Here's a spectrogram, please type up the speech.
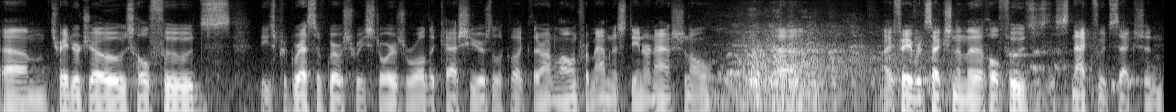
um, Trader Joe's, Whole Foods, these progressive grocery stores where all the cashiers look like they're on loan from Amnesty International. Um, my favorite section in the Whole Foods is the snack food section,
